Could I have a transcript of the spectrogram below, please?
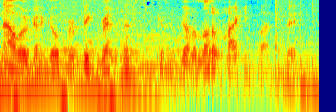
Now we're gonna go for a big breakfast because we've got a lot of hiking planned today.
